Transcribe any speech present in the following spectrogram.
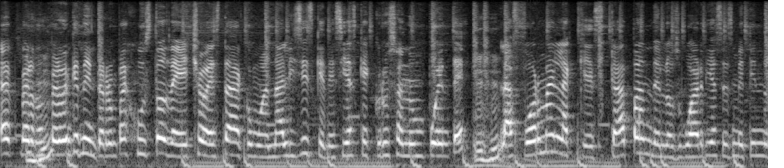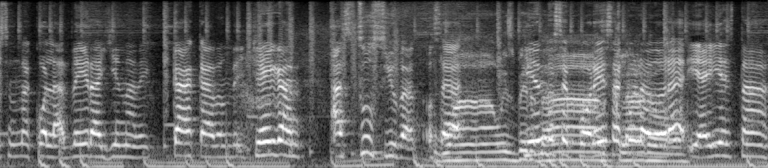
eh, perdón, perdón que te interrumpa. Justo de hecho, esta como análisis que decías que cruzan un puente, la forma en la que escapan de los guardias es metiéndose en una coladera llena de caca donde llegan a su ciudad. O sea, Guau, es yéndose verdad, por esa claro. coladora y ahí está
